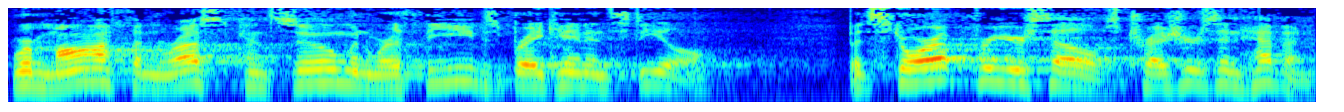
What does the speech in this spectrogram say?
where moth and rust consume and where thieves break in and steal. But store up for yourselves treasures in heaven,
